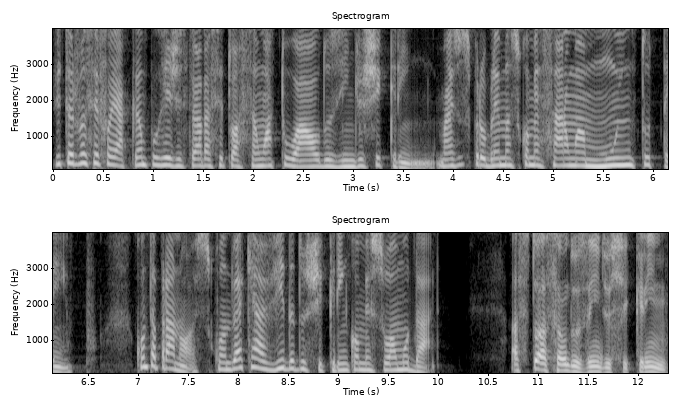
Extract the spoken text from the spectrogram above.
Vitor, você foi a campo registrar a situação atual dos índios Xicrim, mas os problemas começaram há muito tempo. Conta para nós, quando é que a vida do Xicrim começou a mudar? A situação dos índios Xicrim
